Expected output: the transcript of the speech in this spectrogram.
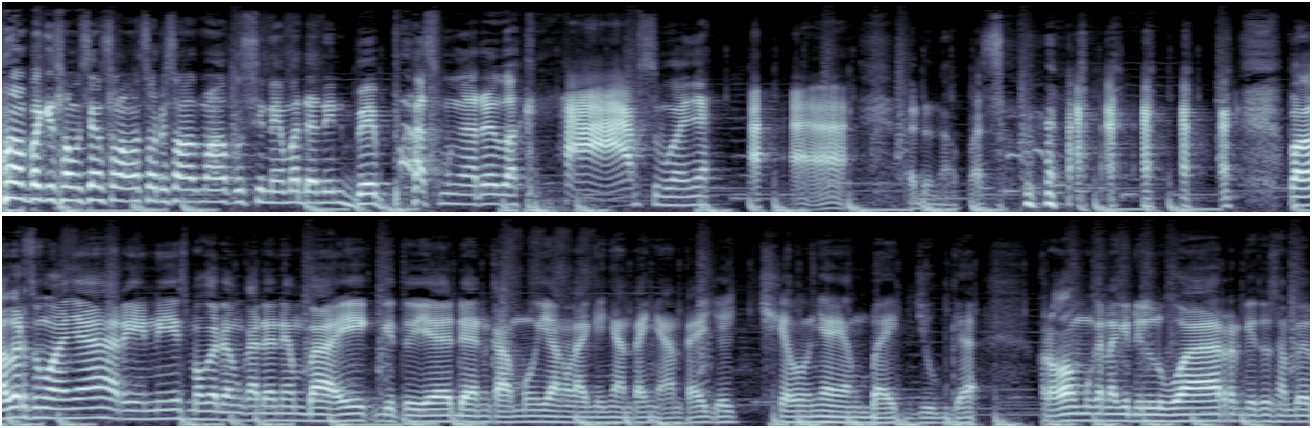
Selamat pagi, selamat siang, selamat sore, selamat malam Aku Sinema dan ini bebas mengalir bakap semuanya. Aduh napas. Apa kabar semuanya hari ini? Semoga dalam keadaan yang baik gitu ya Dan kamu yang lagi nyantai-nyantai aja Chillnya yang baik juga. Kalau kamu mungkin lagi di luar gitu Sambil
